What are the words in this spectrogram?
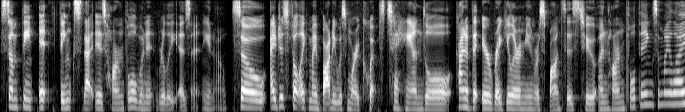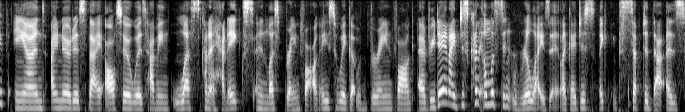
something it thinks that is harmful when it really isn't, you know. So I just felt like my body was more equipped to handle kind of the irregular immune responses to unharmful things in my life. And I noticed that I also was having less kind of headaches and less brain fog. I used to wake up with brain fog every day and I just kind of almost didn't realize it. Like I just like accepted that as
